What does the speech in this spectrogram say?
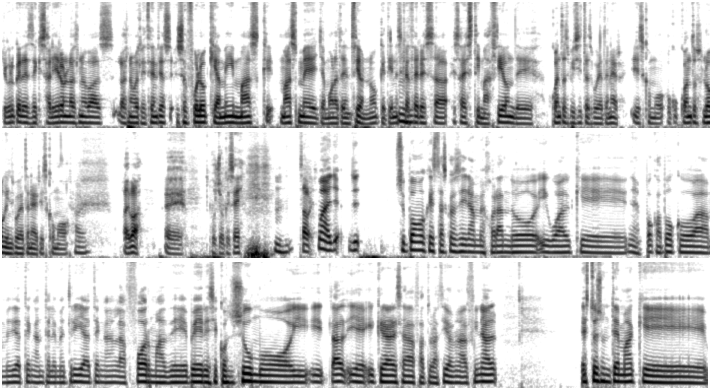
yo creo que desde que salieron las nuevas, las nuevas licencias, eso fue lo que a mí más, que, más me llamó la atención, ¿no? Que tienes que hacer esa, esa, estimación de cuántas visitas voy a tener y es como, o cuántos logins voy a tener y es como, ahí va, eh, pues yo qué sé, ¿sabes? Bueno, yo, supongo que estas cosas irán mejorando igual que poco a poco, a medida tengan telemetría, tengan la forma de ver ese consumo y, y, tal, y crear esa facturación. Al final esto es un tema que,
